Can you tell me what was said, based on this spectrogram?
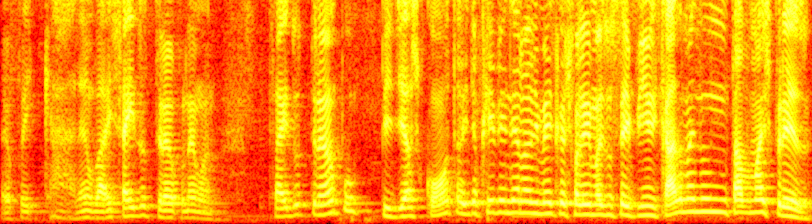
Aí eu falei, caramba, aí saí do trampo, né, mano? Saí do trampo, pedi as contas, ainda fiquei vendendo alimento que eu te falei mais uns tempinhos em casa, mas não, tava mais preso.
